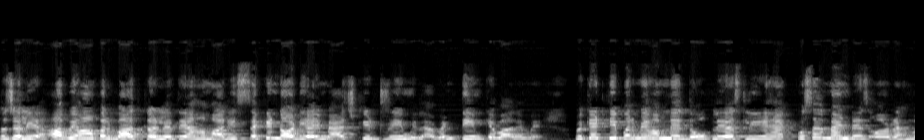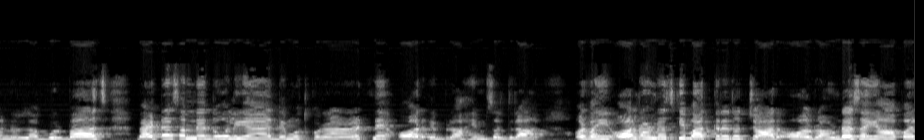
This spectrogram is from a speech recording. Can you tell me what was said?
तो चलिए, अब यहाँ पर बात कर लेते हैं हमारी सेकेंड ओडीआई मैच की ड्रीम इलेवन टीम के बारे में। विकेट कीपर में हमने दो प्लेयर्स लिए हैं, कुशल मेंडेस और रहमानुल्लाह गुरबाज। बैटर्स हमने दो लिए हैं दिमुत ने और इब्राहिम जदरान। और वहीं ऑलराउंडर्स की बात करें तो चार ऑलराउंडर्स हैं यहाँ पर।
